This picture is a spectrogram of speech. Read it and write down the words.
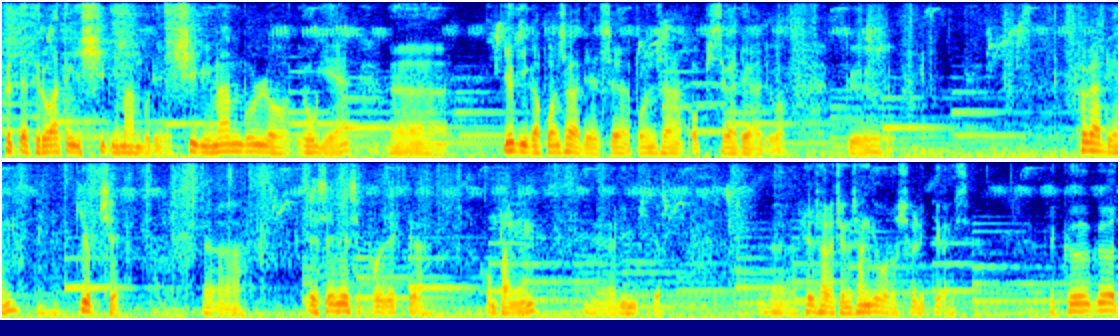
그때 들어왔던 게 12만 불이에요. 12만 불로 여기에 어, 여기가 본사가 됐어요. 본사 오피스가 돼가지고 그 허가된 기업체 어, SMS 프로젝트 컴퍼니 어, 림키드 어, 회사가 정상적으로 설립되어 있어요. 그것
